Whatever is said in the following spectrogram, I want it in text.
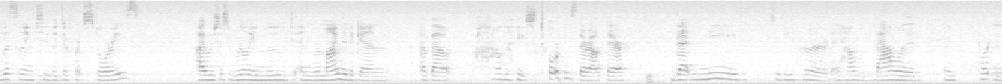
listening to the different stories, I was just really moved and reminded again about how many stories there are out there that need to be heard and how valid and important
